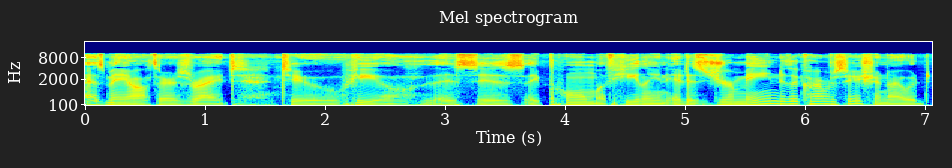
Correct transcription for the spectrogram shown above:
As many authors write, to heal. This is a poem of healing. It is germane to the conversation. I would,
